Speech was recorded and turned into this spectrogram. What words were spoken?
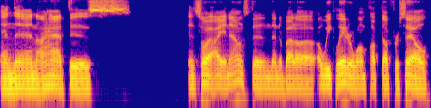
And then I had this, and so I announced it. And then about a, a week later, one popped up for sale.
